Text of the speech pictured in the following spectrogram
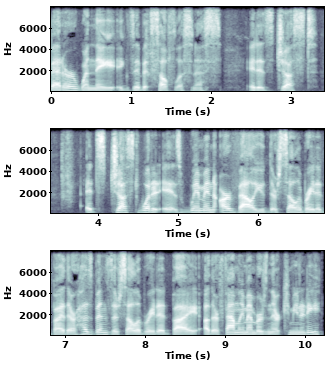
better when they exhibit selflessness. It is just it's just what it is. Women are valued. They're celebrated by their husbands. They're celebrated by other family members in their community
